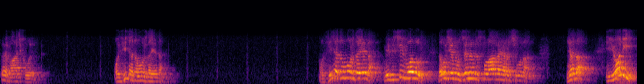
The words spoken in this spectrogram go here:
To je mačko ured. Od hiljada možda jedan. Od hiljada možda jedan. Mi bi svi volili da uđemo u zemlju bez polaganja računa. Ja da. I oni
